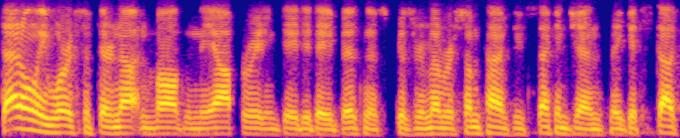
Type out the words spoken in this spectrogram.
That only works if they're not involved in the operating day-to-day business, because remember, sometimes these second gens, they get stuck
